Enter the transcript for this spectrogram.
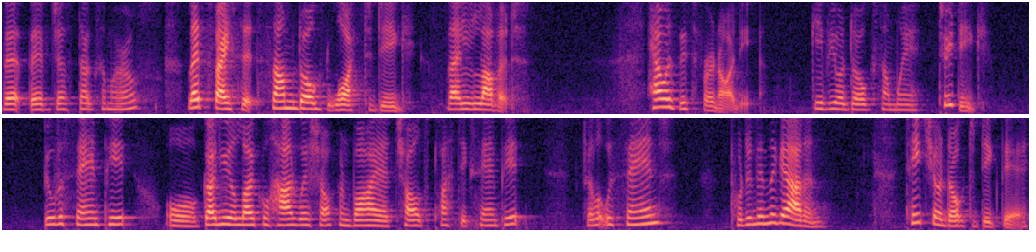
that they've just dug somewhere else. Let's face it, some dogs like to dig. They love it. How is this for an idea? Give your dog somewhere to dig. Build a sand pit or go to your local hardware shop and buy a child's plastic sand pit. Fill it with sand, put it in the garden. Teach your dog to dig there.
